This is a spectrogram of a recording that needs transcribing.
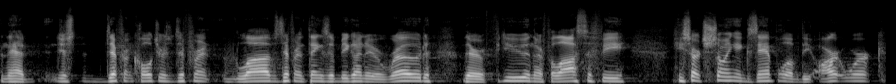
And they had just different cultures, different loves, different things have begun to erode their view and their philosophy. He starts showing example of the artwork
